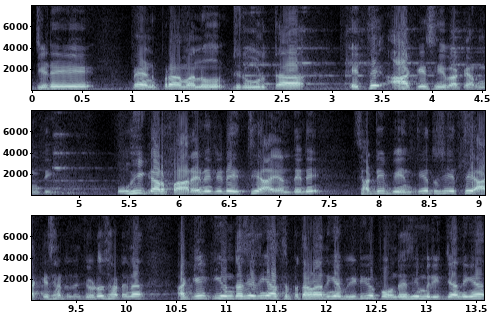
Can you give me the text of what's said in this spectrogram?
ਜਿਹੜੇ ਭੈਣ ਭਰਾਵਾਂ ਨੂੰ ਜ਼ਰੂਰਤ ਆ, ਇੱਥੇ ਆ ਕੇ ਸੇਵਾ ਕਰਨ ਦੀ। ਉਹੀ ਕਰ ਪਾ ਰਹੇ ਨੇ ਜਿਹੜੇ ਇੱਥੇ ਆ ਜਾਂਦੇ ਨੇ। ਸਾਡੀ ਬੇਨਤੀ ਹੈ, ਤੁਸੀਂ ਇੱਥੇ ਆ ਕੇ ਸਾਡੇ ਨਾਲ ਜੁੜੋ। ਸਾਡੇ ਨਾਲ ਅੱਗੇ ਕੀ ਹੁੰਦਾ ਸੀ, ਅਸੀਂ ਹਸਪਤਾਲਾਂ ਦੀਆਂ ਵੀਡੀਓ ਪਾਉਂਦੇ ਸੀ ਮਰੀਜ਼ਾਂ ਦੀਆਂ,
